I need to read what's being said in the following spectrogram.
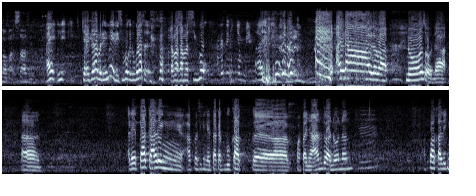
Nggak maksa sih. Eh, ini kira-kira bagaimana di sibuk itu gula sama-sama sibuk. ada sibuk nyemin Ay dah, dah ba. No, soda. Ah. Adeta kaling apa sih kita kat buka ke pertanyaan tuh anonan hmm. apa kaling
